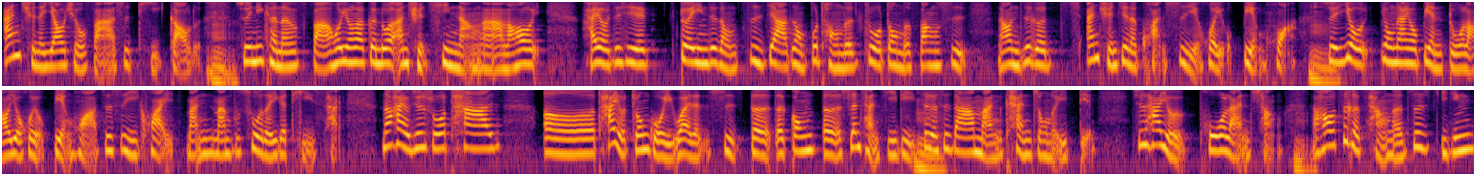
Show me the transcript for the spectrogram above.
安全的要求反而是提高的，嗯，所以你可能反而会用到更多的安全气囊啊，然后还有这些。对应这种自驾这种不同的做动的方式，然后你这个安全键的款式也会有变化，所以又用量又变多，然后又会有变化，这是一块蛮蛮不错的一个题材。那还有就是说，它呃，它有中国以外的是的的工的生产基地，这个是大家蛮看重的一点，就是它有波兰厂，然后这个厂呢，这已经。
